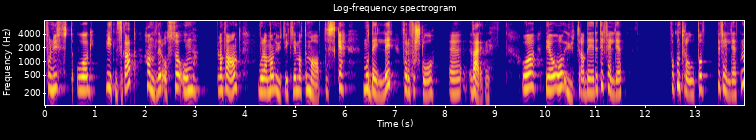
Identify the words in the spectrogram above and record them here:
fornuft og vitenskap handler også om bl.a. hvordan man utvikler matematiske modeller for å forstå eh, verden. Og det å utradere tilfeldighet, få kontroll på tilfeldigheten,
